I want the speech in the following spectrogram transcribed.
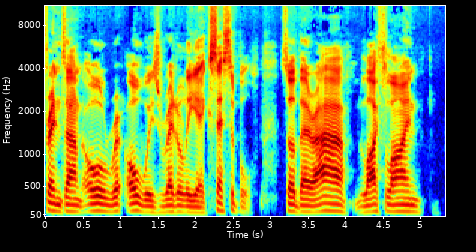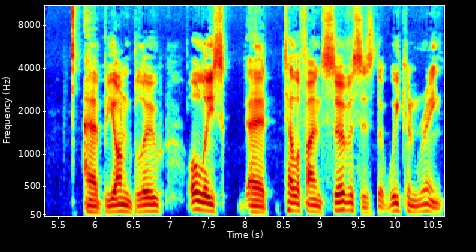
friends aren't all re- always readily accessible. So there are Lifeline, uh, Beyond Blue, all these uh, telephone services that we can ring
